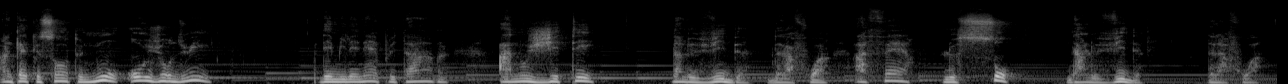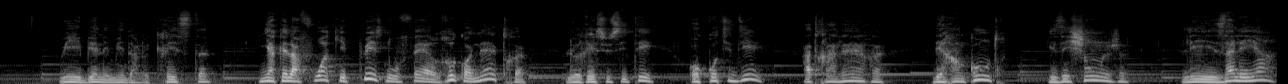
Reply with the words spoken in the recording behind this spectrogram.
en quelque sorte, nous, aujourd'hui, des millénaires plus tard, à nous jeter dans le vide de la foi, à faire le saut dans le vide de la foi. Oui, bien aimé dans le Christ, il n'y a que la foi qui puisse nous faire reconnaître le ressuscité au quotidien à travers des rencontres, des échanges, les aléas,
